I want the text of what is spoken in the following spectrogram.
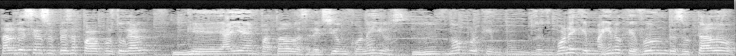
Tal vez sea sorpresa para Portugal que haya empatado la selección con ellos, ¿no? Porque mm, se supone que imagino que fue un resultado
